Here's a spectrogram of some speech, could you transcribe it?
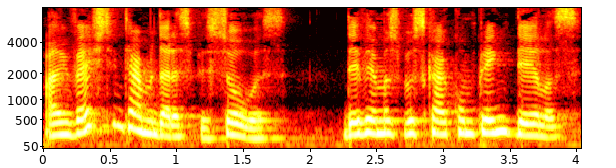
ao invés de tentar mudar as pessoas, devemos buscar compreendê-las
